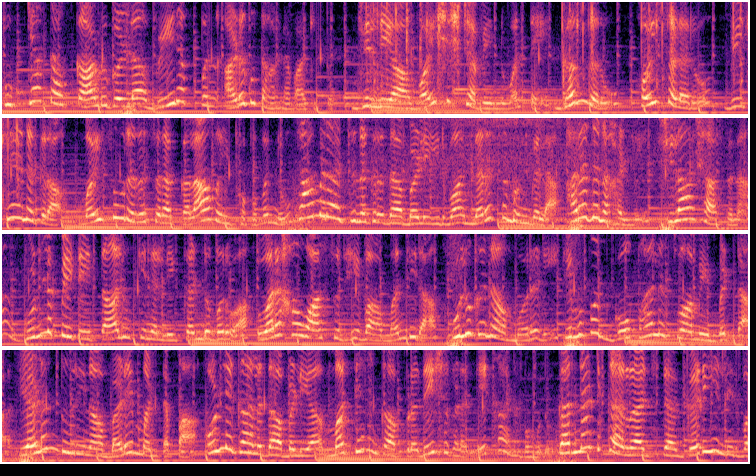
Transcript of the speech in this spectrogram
ಕುಖ್ಯಾತ ಕಾಡುಗಳ ವೀರಪ್ಪನ್ ಅಡಗುತಾಣವಾಗಿತ್ತು ಜಿಲ್ಲೆಯ ವೈಶಿಷ್ಟ್ಯವೆನ್ನುವಂತೆ ಗಂಗರು, ಹೊಯ್ಸಳರು, ವಿಜಯನಗರ, ಮೈಸೂರರಸರ ಕಲಾವೈಭವವನ್ನು ಚಾಮರಾಜನಗರದ ಬಳಿ ಇರುವ ನರಸಮಂಗಲ, ಹರದನಹಳ್ಳಿ ಶಿಲಾಶಾಸನ ಗುಂಡ್ಲಪೇಟೆ ತಾಲೂಕಿನಲ್ಲಿ ಕಂಡುಬರುವ ವರಹ ವಾಸುದೇವ ಮಂದಿರ, ಹುಲುಗನ ಮೊರಡಿ, ಹಿಮವದ್ ಗೋಪಾಲಸ್ವಾಮಿ ಬೆಟ್ಟ, ಯಳಂದೂರಿನ ಬಳೆ ಮಂಟಪ, ಕೊಳ್ಳೆಗಾಲದ ಬಳಿಯ ಮಧ್ಯರಂಗ ಪ್ರದೇಶಗಳಲ್ಲಿ ಕಾಣಬಹುದು. ಕರ್ನಾಟಕ ರಾಜ್ಯದ ಗಡಿಯಲ್ಲಿರುವ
